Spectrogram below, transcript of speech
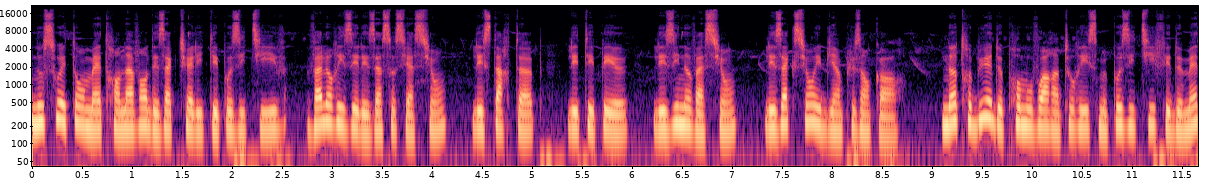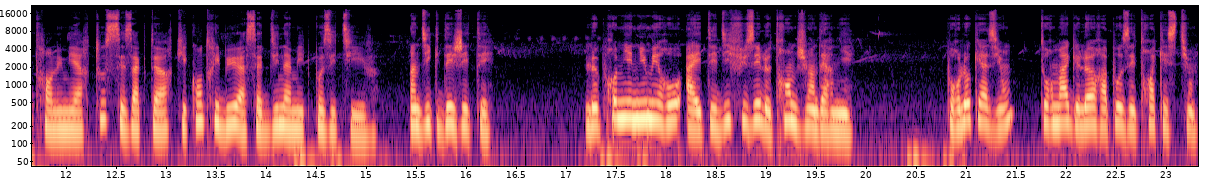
Nous souhaitons mettre en avant des actualités positives, valoriser les associations, les startups, les TPE, les innovations, les actions et bien plus encore. Notre but est de promouvoir un tourisme positif et de mettre en lumière tous ces acteurs qui contribuent à cette dynamique positive. Indique DGT. Le premier numéro a été diffusé le 30 juin dernier. Pour l'occasion, Tourmag leur a posé trois questions.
